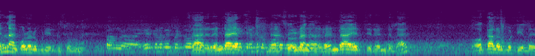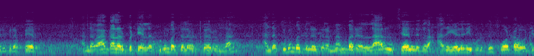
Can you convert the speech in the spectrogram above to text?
என்ன குளறுபடி இருக்கு சொல்லுங்க. இப்ப அவங்க ஏற்கனவே பெட்ரோல் சார் ரெண்டாயிரத்தி நான் சொல்றேங்க. ரெண்டாயிரத்தி ரெண்டுல வாக்காளர் பட்டியலில் இருக்கிற பேர். அந்த வாக்காளர் பட்டியலில் குடும்பத் தலைவர் பேர் இருந்தால் அந்த குடும்பத்தில் இருக்கிற மெம்பர் எல்லாரும் சேர்ந்துக்கலாம். அதை எழுதி கொடுத்து போட்டோ ஒட்டி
